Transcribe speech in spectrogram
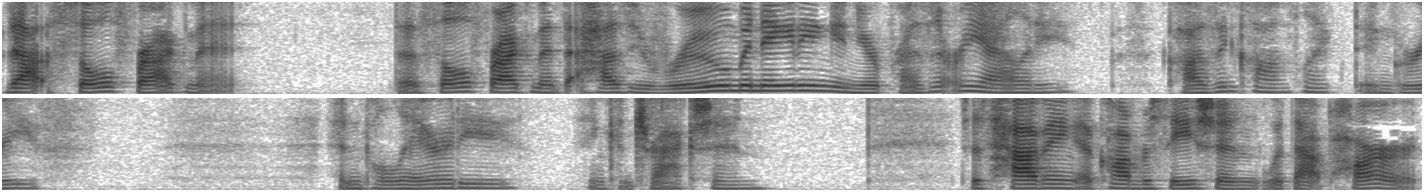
that soul fragment, that soul fragment that has you ruminating in your present reality, causing conflict and grief and polarity and contraction. Just having a conversation with that part.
